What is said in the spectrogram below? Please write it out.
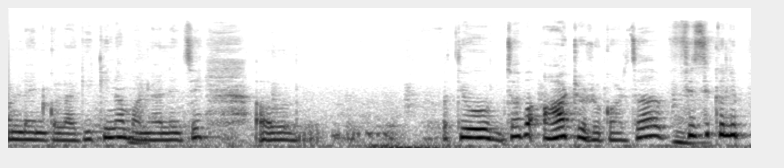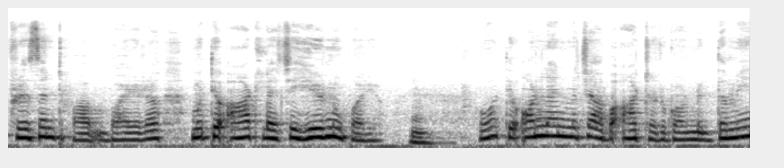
अनलाइनको लागि किन भन्नाले चाहिँ त्यो जब आर्टहरू गर्छ फिजिकली प्रेजेन्ट भएर म त्यो आर्टलाई चाहिँ हेर्नु पऱ्यो हो त्यो अनलाइनमा चाहिँ अब आर्टहरू गर्नु एकदमै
